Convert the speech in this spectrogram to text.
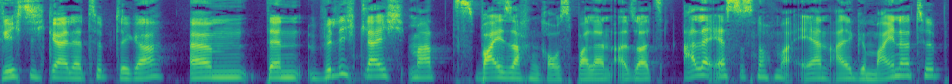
richtig geiler Tipp, Digga. Ähm, dann will ich gleich mal zwei Sachen rausballern. Also als allererstes nochmal eher ein allgemeiner Tipp.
